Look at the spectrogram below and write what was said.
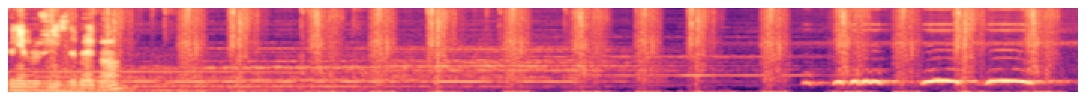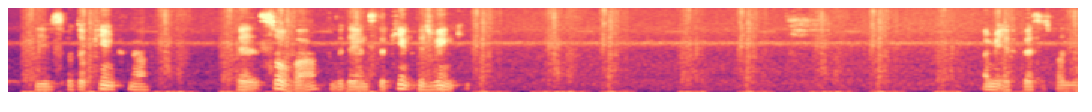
To nie wróży nic dobrego. Jest oto piękna e, sowa, wydając te piękne dźwięki. A mi FPS spadło.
